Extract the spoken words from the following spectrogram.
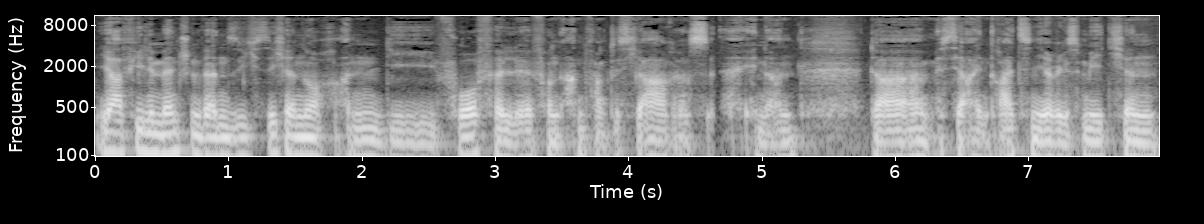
Ja, viele Menschen werden sich sicher noch an die Vorfälle von Anfang des Jahres erinnern. Da ist ja ein 13-jähriges Mädchen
